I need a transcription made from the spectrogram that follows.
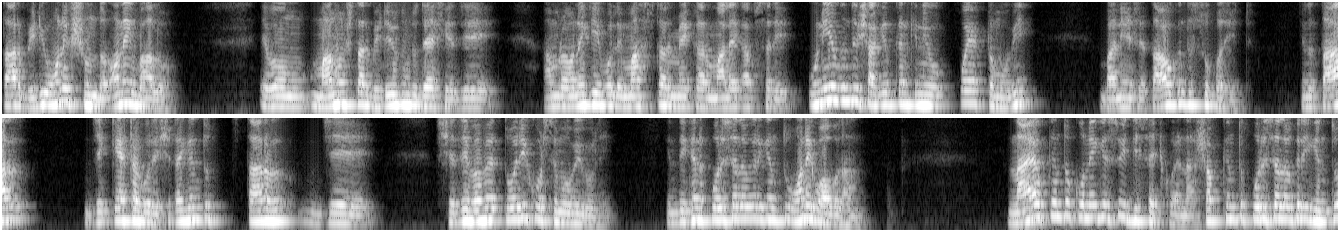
তার ভিডিও অনেক সুন্দর, অনেক ভালো। এবং মানুষ তার ভিডিও কিন্তু দেখে যে আমরা অনেকেই বলি মাস্টার মেকার মালেক আফসারি, উনিও কিন্তু শাকিব খানকে নিয়ে কয়েকটা মুভি বানিয়েছে, তাও কিন্তু সুপারহিট কিন্তু তার যে ক্যাটাগরি সেটা কিন্তু তার যে, সে যেভাবে তৈরি করছে মুভিগুলি কিন্তু এখানে পরিচালকের কিন্তু অনেক অবদান। নায়ক কিন্তু কোনো কিছুই ডিসাইড করে না, সব কিন্তু পরিচালকেরই কিন্তু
